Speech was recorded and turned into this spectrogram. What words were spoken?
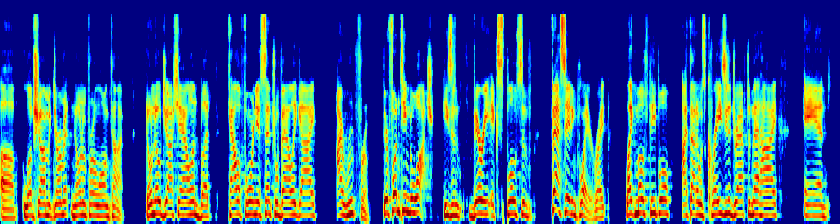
Uh, love Sean McDermott, known him for a long time. Don't know Josh Allen, but California, Central Valley guy, I root for him. They're a fun team to watch. He's a very explosive, fascinating player, right? Like most people, I thought it was crazy to draft him that high, and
